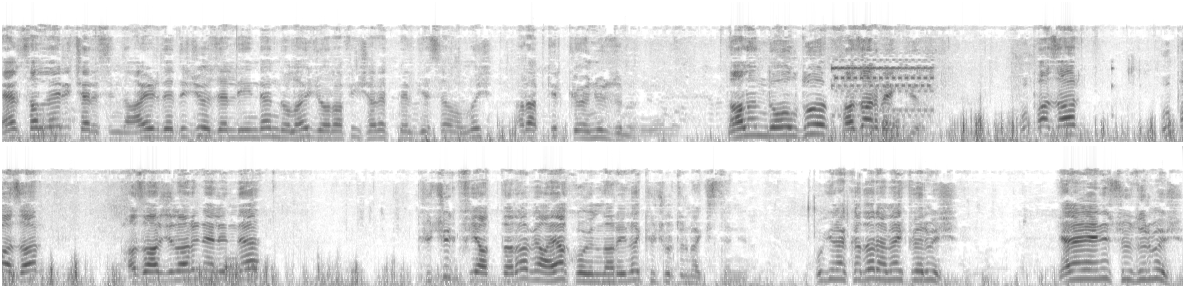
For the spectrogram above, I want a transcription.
emsaller içerisinde ayırt edici özelliğinden dolayı coğrafi işaret belgesi almış Arapgir köhnü üzümü. Dalında olduğu pazar bekliyor. Bu pazar bu pazar pazarcıların elinde küçük fiyatlara ve ayak oyunlarıyla küçültülmek isteniyor. Bugüne kadar emek vermiş. Geleneğini sürdürmüş.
